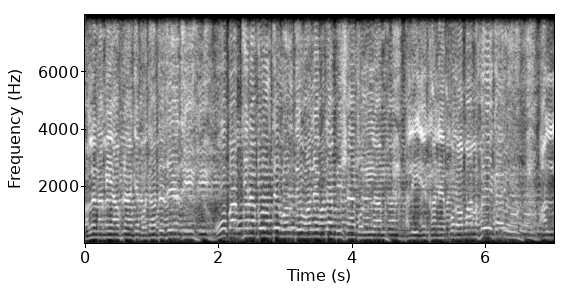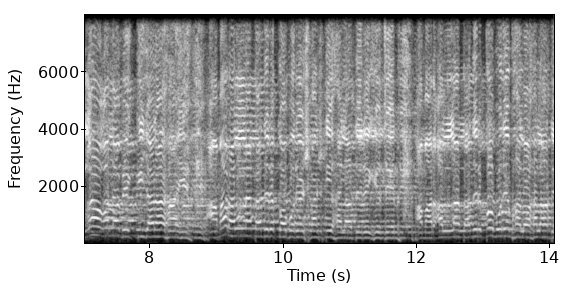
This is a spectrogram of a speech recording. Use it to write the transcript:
চলেন, আমি আপনাকে বোঝাতে চেয়েছি। ও বাপজিরা বলতে বলতে অনেকটা বিষয় বললাম। খালি এখানে প্রমাণ হয়ে গেল। আল্লাহ আল্লাহ ব্যক্তি যারা হয়, আমার আল্লাহ তাদের কবরে শান্তি হালাতে রেখেছেন। আমার আল্লাহ তাদের কবরে ভালো হালাতে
